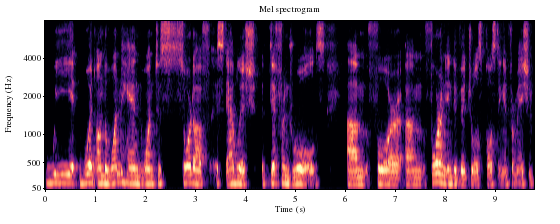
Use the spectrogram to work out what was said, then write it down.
we would, on the one hand, want to sort of establish different rules um, for um, foreign individuals posting information.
